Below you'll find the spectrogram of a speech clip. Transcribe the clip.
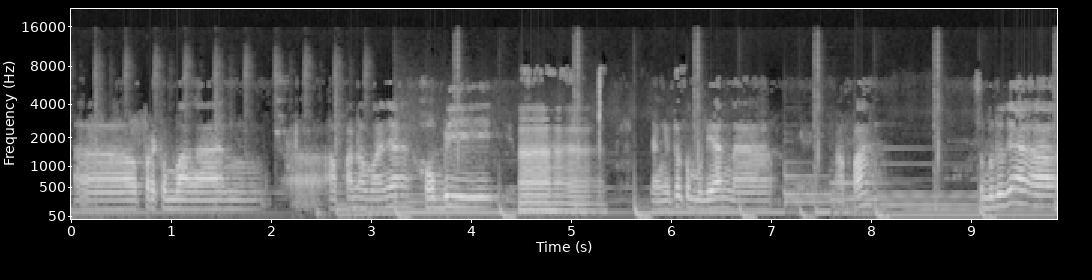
uh, perkembangan uh, apa namanya hobi gitu. uh-huh. yang itu kemudian uh, apa sebetulnya uh,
